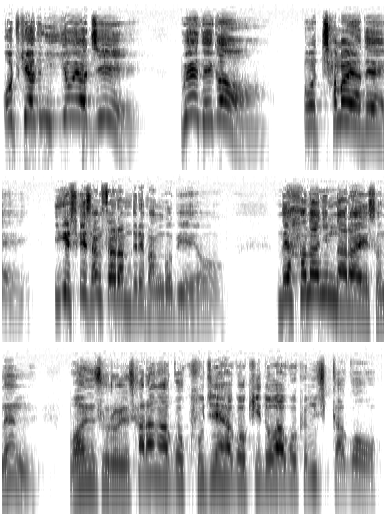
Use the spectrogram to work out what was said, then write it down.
어떻게 하든 이겨야지. 왜 내가 어, 참아야 돼? 이게 세상 사람들의 방법이에요. 근데 하나님 나라에서는 원수를 사랑하고 구제하고 기도하고 금식하고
